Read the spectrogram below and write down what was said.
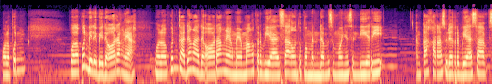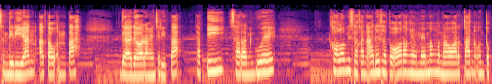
Walaupun walaupun beda-beda orang ya. Walaupun kadang ada orang yang memang terbiasa untuk memendam semuanya sendiri entah karena sudah terbiasa sendirian atau entah gak ada orang yang cerita tapi saran gue kalau misalkan ada satu orang yang memang menawarkan untuk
